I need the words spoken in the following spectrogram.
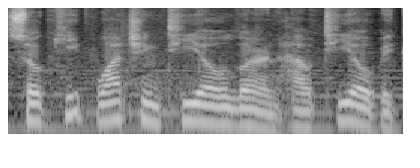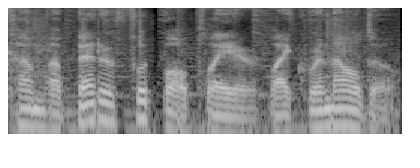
So keep watching Tio learn how Tio become a better football player like Ronaldo.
